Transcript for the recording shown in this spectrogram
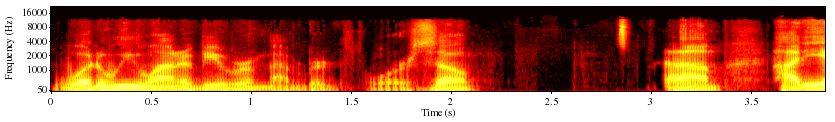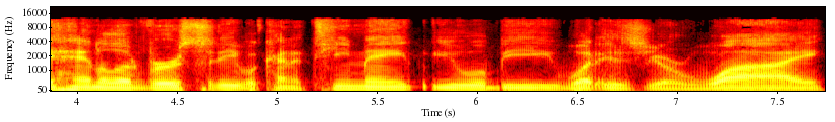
What do we want to be remembered for? So, um, how do you handle adversity? What kind of teammate you will be? What is your why?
